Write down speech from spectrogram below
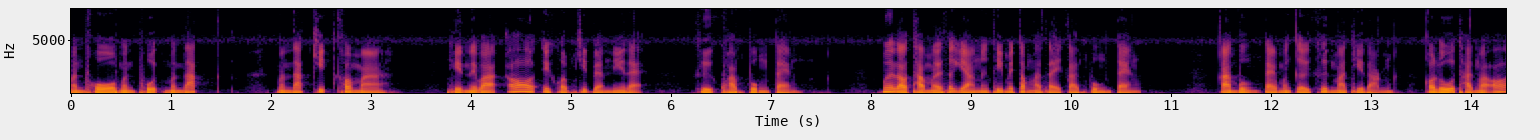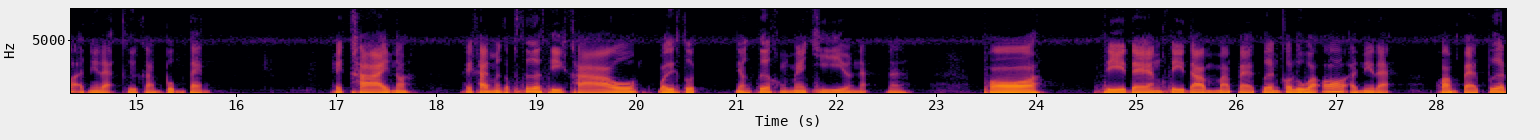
มันโผล่มันผุดมันรัก มันรักคิดเข้ามา เห็นเลยว่าอ๋อไอความคิดแบบนี้แหละ คือความปรุงแต่ง เมื่อเราทำอะไรสักอย่างหนึ่งที่ไม่ต้องอาศัยการปรุงแต่ง การปรุงแต่งมันเกิดขึ้นมาทีหลัง ก็รู้ทันว่าอ๋ออันนี้แหละ คือการปรุงแต่งคล้ายๆเนาะคล้ายๆเหมือนกับเสื้อสีขาวบริสุทธิ์อย่างเสื้อของแม่ชีนะนะพอสีแดงสีดำมาแปดเปื้อนก็รู้ว่าอ้ออันนี้แหละ ความแปดเปื้อน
